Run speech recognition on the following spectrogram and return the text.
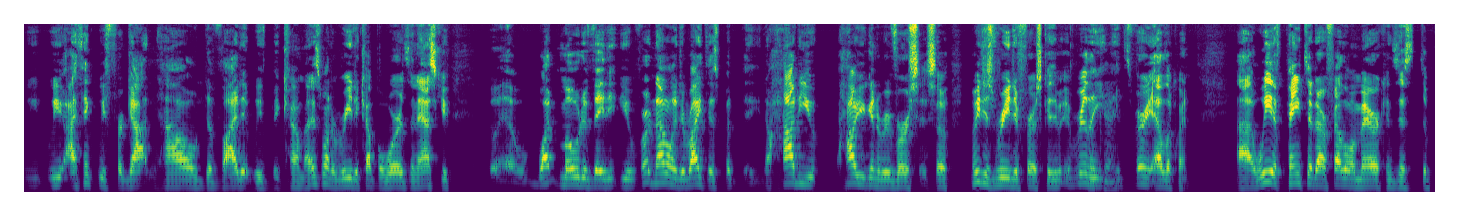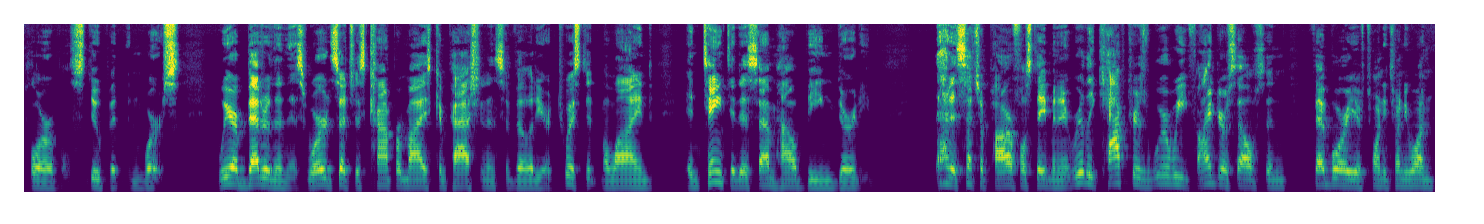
we, we, I think we've forgotten how divided we've become. I just want to read a couple words and ask you uh, what motivated you not only to write this, but you know, how do you how are you going to reverse this? So let me just read it first because it really okay. it's very eloquent. Uh, we have painted our fellow Americans as deplorable, stupid, and worse. We are better than this. Words such as compromise, compassion, and civility are twisted, maligned, and tainted as somehow being dirty. That is such a powerful statement. It really captures where we find ourselves in February of 2021.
